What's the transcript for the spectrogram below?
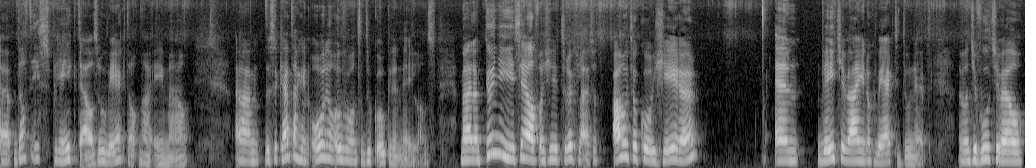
Uh, dat is spreektaal. Zo werkt dat nou eenmaal. Um, dus ik heb daar geen oordeel over, want dat doe ik ook in het Nederlands. Maar dan kun je jezelf, als je je terugluistert, auto-corrigeren. En weet je waar je nog werk te doen hebt. Want je voelt je wel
